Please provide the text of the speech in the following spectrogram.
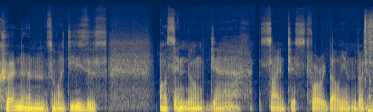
Soweit dieses Aussendung der Scientist for Rebellion in Deutschland.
